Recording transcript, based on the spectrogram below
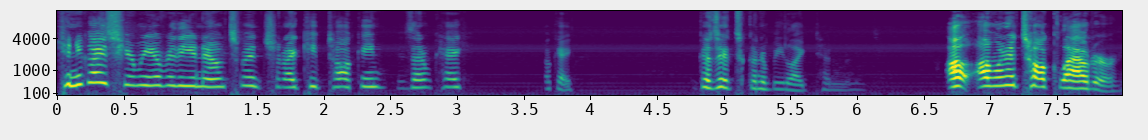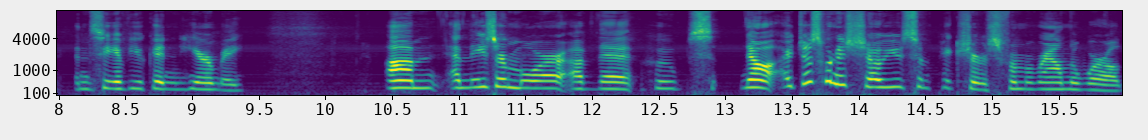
Can you guys hear me over the announcement? Should I keep talking? Is that okay? Okay. Because it's going to be like 10 minutes. I'll, I want to talk louder and see if you can hear me. Um, and these are more of the hoops. Now, I just want to show you some pictures from around the world.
